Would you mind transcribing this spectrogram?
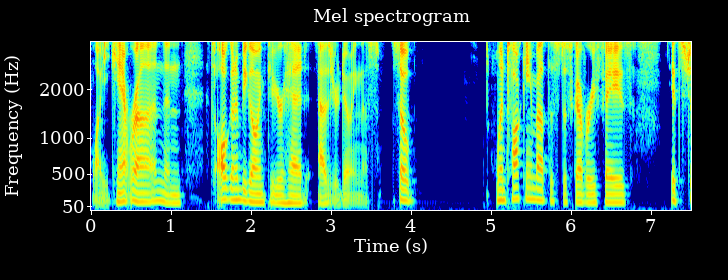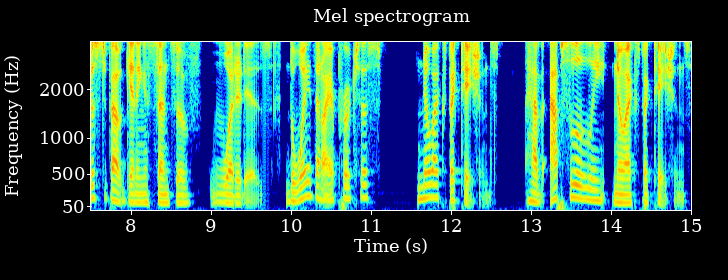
why you can't run, and it's all going to be going through your head as you're doing this. So, when talking about this discovery phase, it's just about getting a sense of what it is. The way that I approach this no expectations. Have absolutely no expectations.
